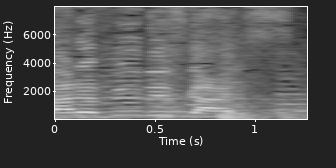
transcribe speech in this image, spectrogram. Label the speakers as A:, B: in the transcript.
A: I feel these guys.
